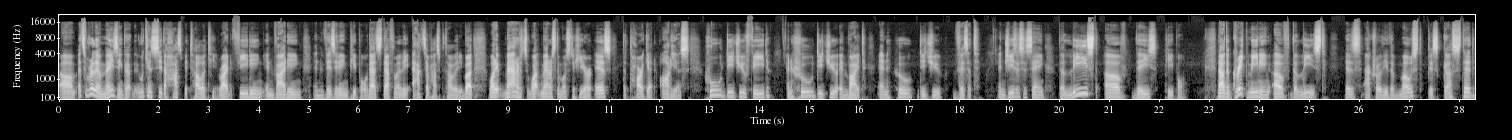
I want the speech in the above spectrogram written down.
um, it's really amazing that we can see the hospitality, right? Feeding, inviting, and visiting people. That's definitely acts of hospitality. But what it matters, what matters the most here is the target audience. Who did you feed, and who did you invite, and who did you visit? And Jesus is saying, the least of these people. Now, the Greek meaning of the least is actually the most disgusted,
